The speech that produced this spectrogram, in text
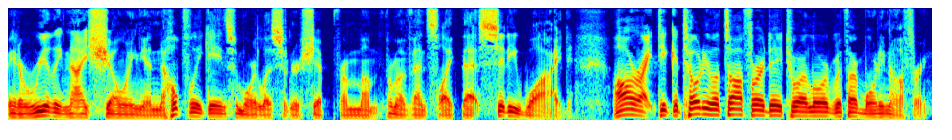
made a really nice showing, and hopefully gained some more listenership from um, from events like that citywide. All right, Deacon Tony, let's offer our day to our Lord with our morning offering.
